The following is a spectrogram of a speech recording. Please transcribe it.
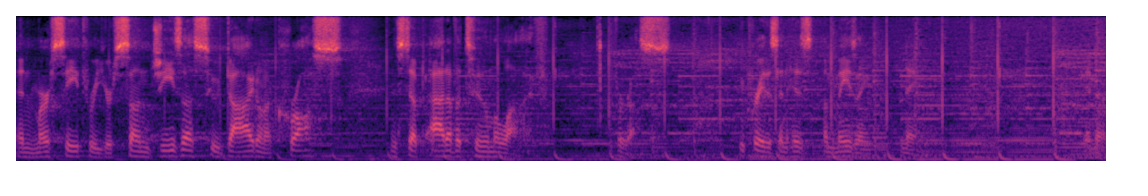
and mercy through your Son Jesus, who died on a cross and stepped out of a tomb alive for us. We pray this in his amazing name. Amen.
